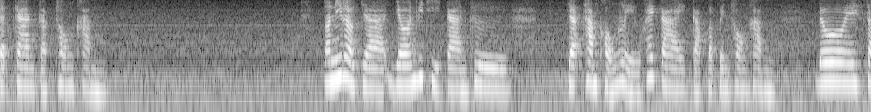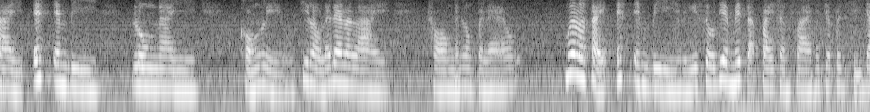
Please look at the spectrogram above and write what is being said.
จัดการกับทองคำ ต อนนี้เราจะย้อนวิธีการคือ จะทำของเหลวให้กลายกลับมาเป็นทองคำโดยใส่ SMB ลงในของเหลวที่เราได้ละลายทองนั้นลงไปแล้ว เมื่อเราใส่ SMB หรือโซเดียมเมตาไบซัลไฟด์มันจะเป็นสีด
